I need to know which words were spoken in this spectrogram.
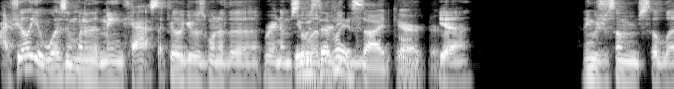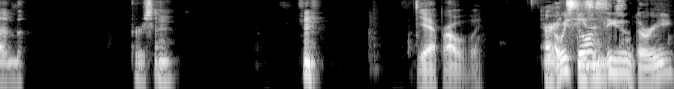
I feel like it wasn't one of the main cast. I feel like it was one of the random. It was definitely a side people. character. Yeah, I think it was just some celeb person. Yeah, probably. All right, Are we still on season three?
